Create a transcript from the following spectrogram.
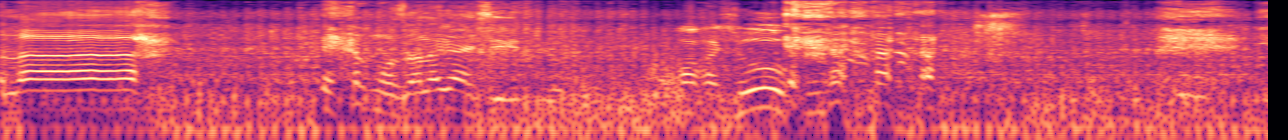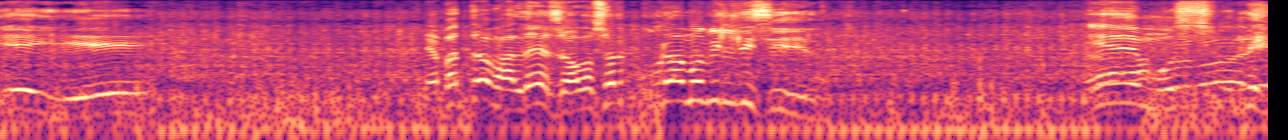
এলা মজা লগা আহিছে কিন্তু। মই খাইছো এ। ইয়ে এবাৰতো ভালে যোৱা বছৰ পূৰা মবিল দিছিল। এ মচুৰি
